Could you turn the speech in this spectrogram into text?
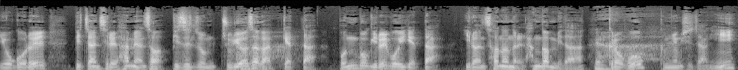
요거를 빚잔치를 하면서 빚을 좀 줄여서 아. 갚겠다. 본보기를 보이겠다. 이런 선언을 한 겁니다. 야. 그러고 금융시장이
